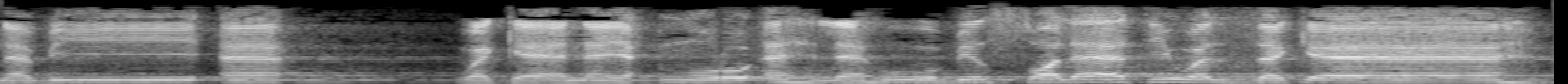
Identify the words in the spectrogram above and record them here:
نبيا. وكان يأمر أهله بالصلاة والزكاة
